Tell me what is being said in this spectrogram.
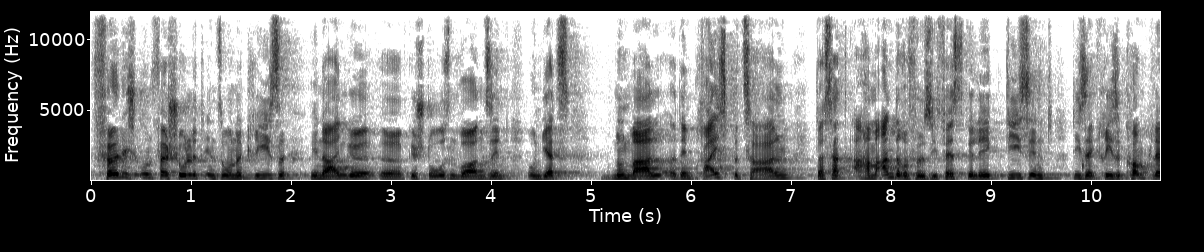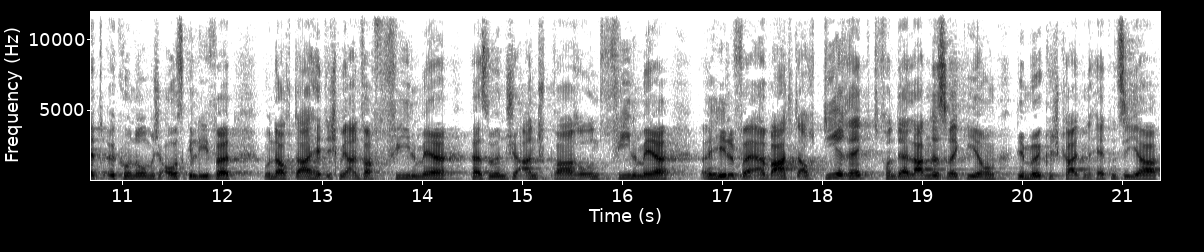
völlig unverschuldet in so eine Krise hineingestoßen worden sind und jetzt nun einmal äh, den Preis bezahlen, das haben andere für sie festgelegt. Die sind dieser Krise komplett ökonomisch ausgeliefert. Und auch da hätte ich mir einfach viel mehr persönliche Ansprache und viel mehr äh, Hilfe erwartet, auch direkt von der Landesregierung. Die Möglichkeiten hätten Sie ja.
